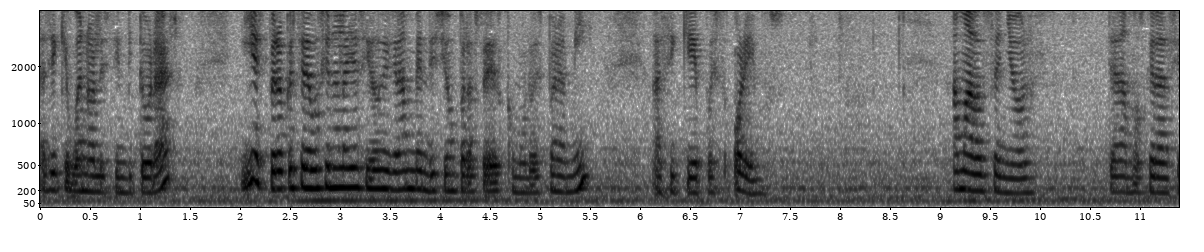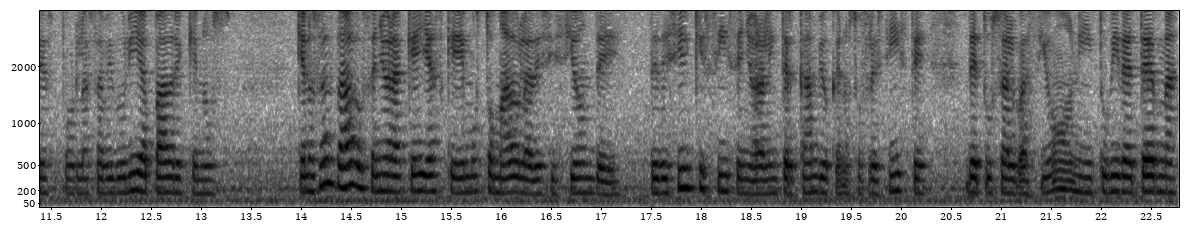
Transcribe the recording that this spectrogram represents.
Así que bueno, les invito a orar y espero que este devocional haya sido de gran bendición para ustedes como lo es para mí. Así que pues oremos. Amado Señor, te damos gracias por la sabiduría, Padre, que nos, que nos has dado, Señor, aquellas que hemos tomado la decisión de, de decir que sí, Señor, al intercambio que nos ofreciste de tu salvación y tu vida eterna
